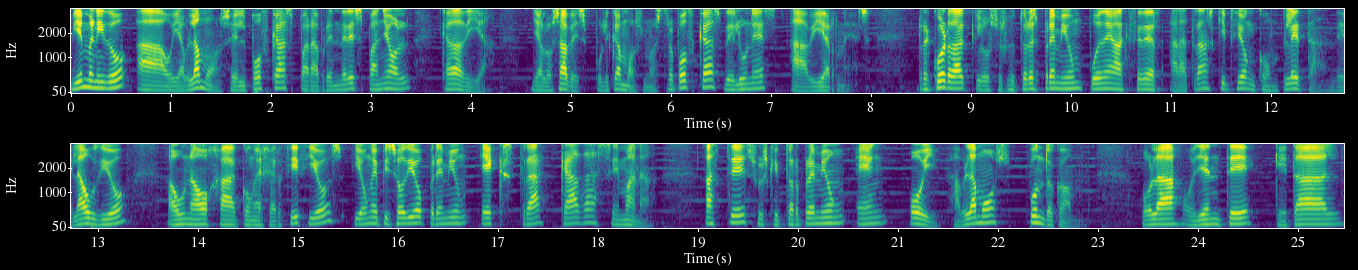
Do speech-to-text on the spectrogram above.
Bienvenido a Hoy Hablamos, el podcast para aprender español cada día. Ya lo sabes, publicamos nuestro podcast de lunes a viernes. Recuerda que los suscriptores premium pueden acceder a la transcripción completa del audio, a una hoja con ejercicios y a un episodio premium extra cada semana. Hazte suscriptor premium en hoyhablamos.com. Hola, oyente, ¿qué tal?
